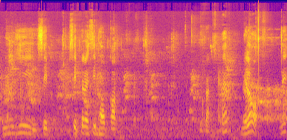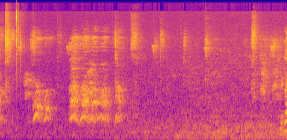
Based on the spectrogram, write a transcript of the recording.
วันนี้ที่สิบสิบเท่าไหร่สิบหกก่อนดูก่อนแป๊บเมโลนี่เมโล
